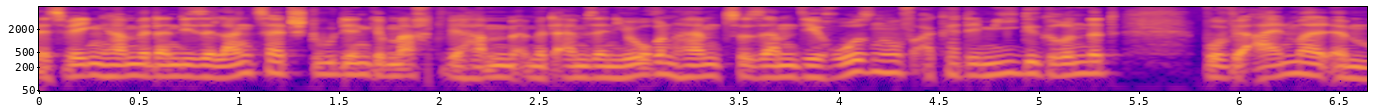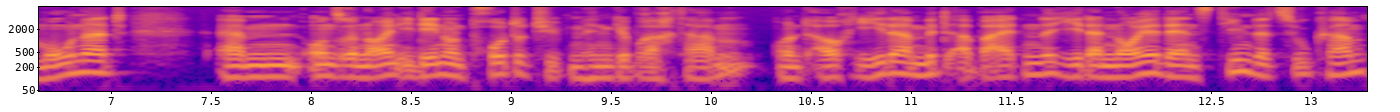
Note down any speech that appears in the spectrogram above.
Deswegen haben wir dann diese Langzeitstudien gemacht. Wir haben mit einem Seniorenheim zusammen die Rosenhof Akademie gegründet, wo wir einmal im Monat ähm, unsere neuen Ideen und Prototypen hingebracht haben und auch jeder Mitarbeitende, jeder Neue, der ins Team dazukam,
